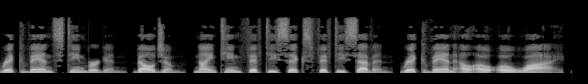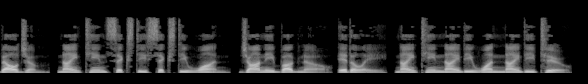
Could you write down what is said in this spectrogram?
Rik van Steenbergen Belgium, 1956–57, Rik van Looy Belgium, 1960–61, Gianni Bugno Italy, 1991–92,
